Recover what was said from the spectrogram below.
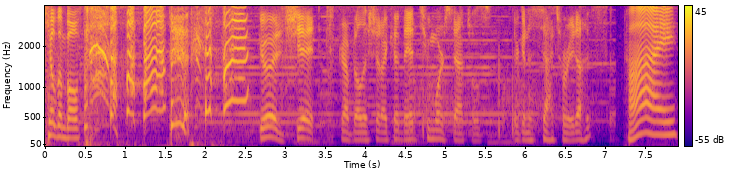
Kill them both. Good shit. Grabbed all the shit I could. They had two more satchels. They're gonna saturate us. Hi.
